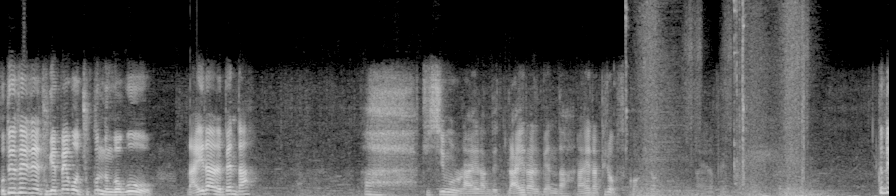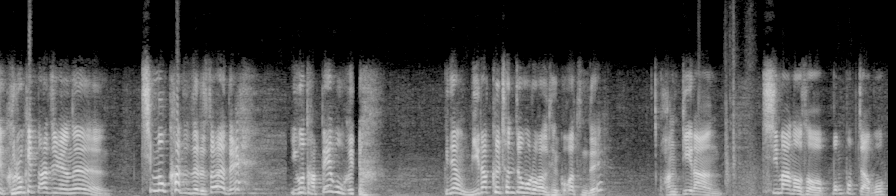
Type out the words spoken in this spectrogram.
고통의 수행사제 두 개 빼고 죽군 넣은 거고 라이라를 뺀다? 아 뒷심으로 라이라인데 라이라를 뺀다. 라이라 필요 없을 것 같기도 하고. 라이라 빼고 근데 그렇게 따지면은 침묵 카드들을 써야 돼? 이거 다 빼고 그냥 그냥 미라클 천정으로 가도 될 것 같은데? 광기랑 치마 넣어서 뽕 뽑자고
